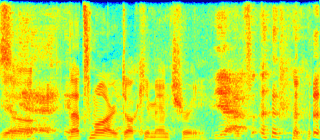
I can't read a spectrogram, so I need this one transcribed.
So Yeah, that's more a documentary. Yeah.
